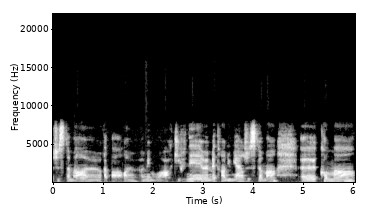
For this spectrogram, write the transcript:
justement un rapport, un, un, mémoire qui venait mettre en lumière justement comment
